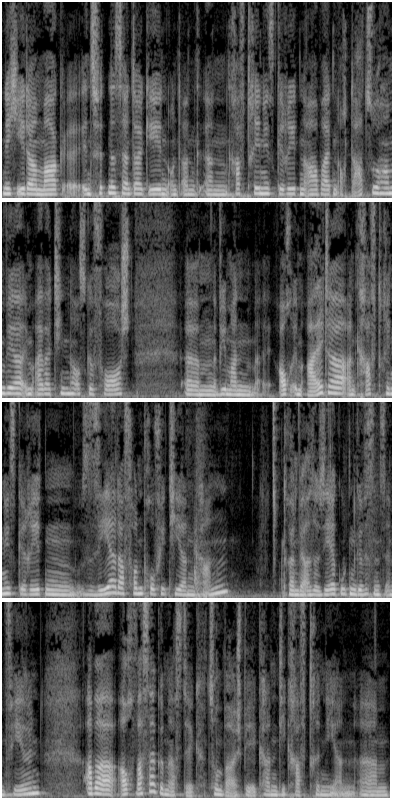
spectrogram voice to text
Nicht jeder mag äh, ins Fitnesscenter gehen und an, an Krafttrainingsgeräten arbeiten. Auch dazu haben wir im Albertinenhaus geforscht ähm, wie man auch im Alter an Krafttrainingsgeräten sehr davon profitieren kann. Können wir also sehr guten Gewissens empfehlen. Aber auch Wassergymnastik zum Beispiel kann die Kraft trainieren. Ähm,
